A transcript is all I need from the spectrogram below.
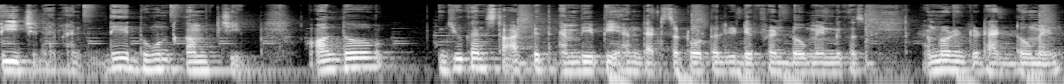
teach them and they don't come cheap. Although you can start with mvp and that's a totally different domain because i'm not into that domain.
